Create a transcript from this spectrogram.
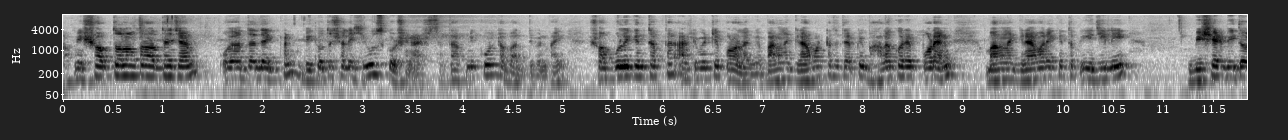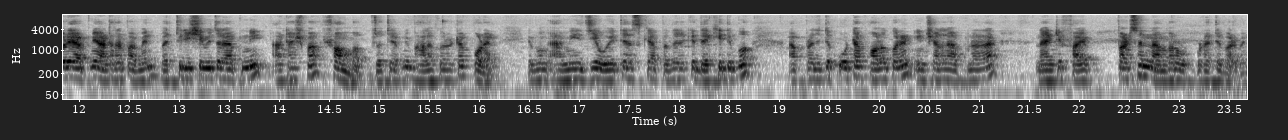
আপনি শব্দ অলঙ্কার অধ্যায় যান, ওই অধ্যায় দেখবেন বিগত সালে হিউজ কোশ্চেন আসছে। তা আপনি কোনটা বাদ দিবেন ভাই? সবগুলো কিন্তু আপনার আলটিমেটলি পড়া লাগবে। বাংলা গ্রামারটা যদি আপনি ভালো করে পড়েন, বাংলা গ্রামারে কিন্তু ইজিলি বিশের ভিতরে আপনি আঠারো পাবেন বা তিরিশের ভিতরে আপনি আঠাশ পা সম্ভব, যদি আপনি ভালো করে ওটা পড়েন। এবং আমি যে ওয়েতে আজকে আপনাদেরকে দেখিয়ে দেবো, আপনারা যদি ওটা ফলো করেন ইনশাল্লাহ আপনারা নাইনটি ফাইভ পার্সেন্ট নাম্বার উঠাতে পারবেন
